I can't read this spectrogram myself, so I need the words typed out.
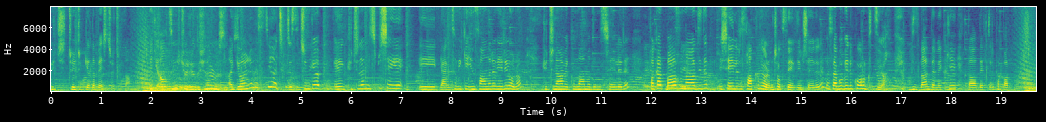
Üç çocuk ya da beş çocuktan. Peki altıncı çocuğu düşünür müsün? Ay, gönlüm istiyor açıkçası çünkü e, küçülen hiçbir şeyi e, yani tabii ki insanlara veriyorum küçülen ve kullanmadığımız şeyleri fakat bazı nadide şeyleri saklıyorum çok sevdiğim şeyleri mesela bu beni korkutuyor o yüzden demek ki daha defteri kapatmamışım.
